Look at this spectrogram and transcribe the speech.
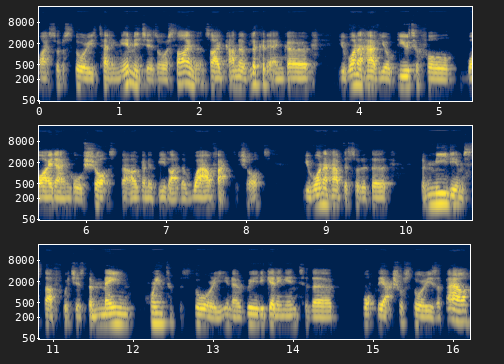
my sort of storytelling images or assignments. I kind of look at it and go, you want to have your beautiful wide angle shots that are going to be like the wow factor shots. You want to have the sort of the the medium stuff, which is the main point of the story. You know, really getting into the what the actual story is about,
